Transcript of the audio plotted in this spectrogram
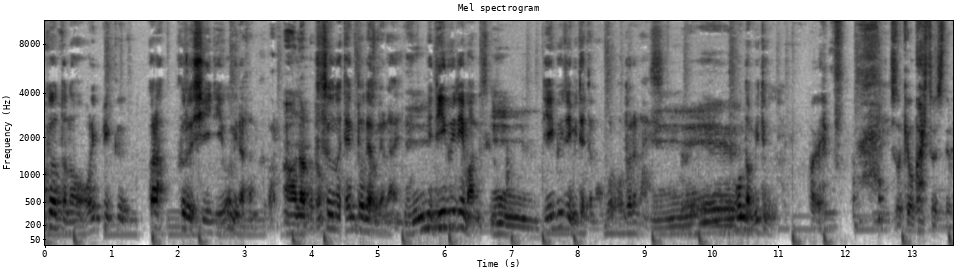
東京都のオリンピックから来る CD を皆さんに配る。ああなるほど。普通の店頭では売れない。で DVD もあるんですけど、うん。DVD 見てても踊れないです、へ今度は見てくださいはい。ちょっと教会としても。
